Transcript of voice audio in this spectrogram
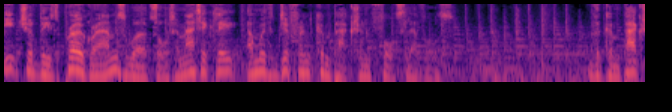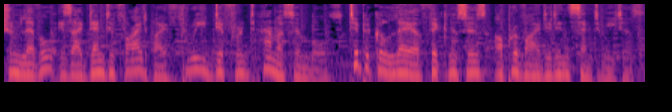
Each of these programs works automatically and with different compaction force levels. The compaction level is identified by three different hammer symbols. Typical layer thicknesses are provided in centimeters.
